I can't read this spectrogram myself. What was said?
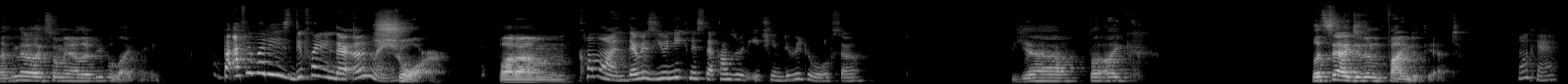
I think there are like so many other people like me. But everybody is different in their own way. Sure. But um Come on, there is uniqueness that comes with each individual, so. yeah, but like let's say I didn't find it yet. Okay.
